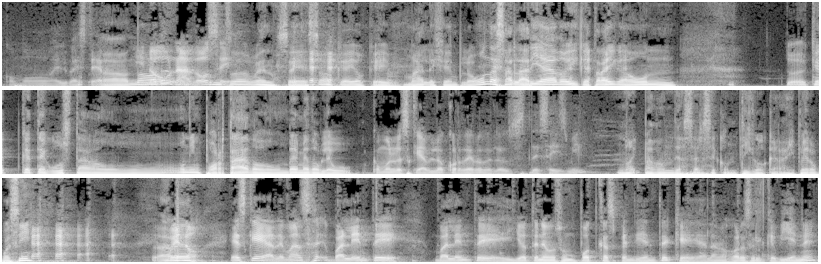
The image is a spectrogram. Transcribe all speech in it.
como el Bester, Ah, y no de- una 12. Bueno, sí, ok, ok, mal ejemplo. Un asalariado y que traiga un... ¿Qué, qué te gusta? Un, un importado, un BMW. Como los que habló Cordero de los de 6000. No hay para dónde hacerse contigo, caray. Pero pues sí. A bueno, ver, es que además Valente, Valente y yo tenemos un podcast pendiente que a lo mejor es el que viene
